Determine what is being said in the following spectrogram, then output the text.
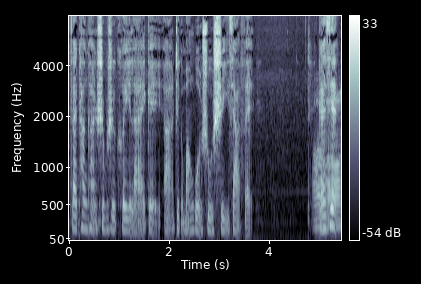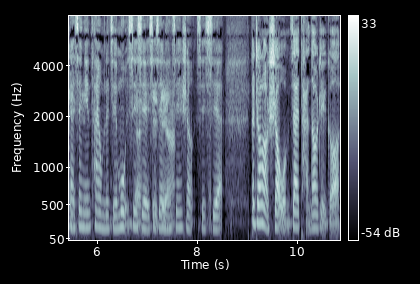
再看看是不是可以来给啊这个芒果树施一下肥。感谢感谢您参与我们的节目，谢谢哎谢谢林先生，谢谢。那张老师啊，我们在谈到这个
